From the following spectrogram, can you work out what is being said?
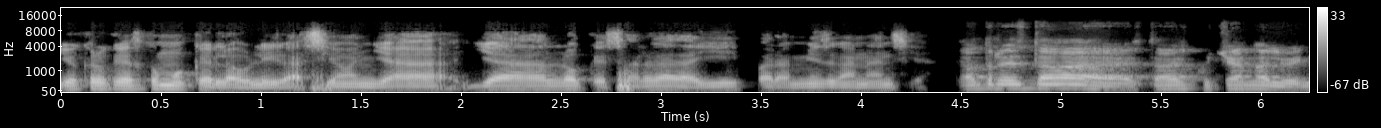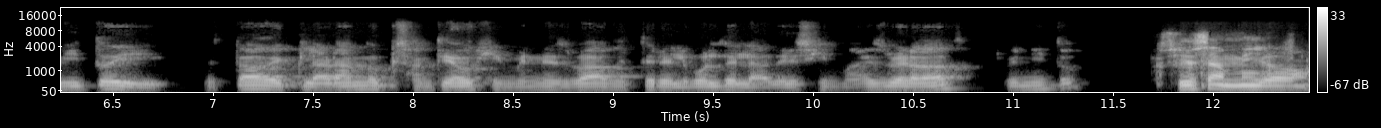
yo creo que es como que la obligación, ya, ya lo que salga de ahí para mí es ganancia. La otra vez estaba, estaba escuchando al Benito y estaba declarando que Santiago Jiménez va a meter el gol de la décima. ¿Es verdad, Benito? Sí, es amigo.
